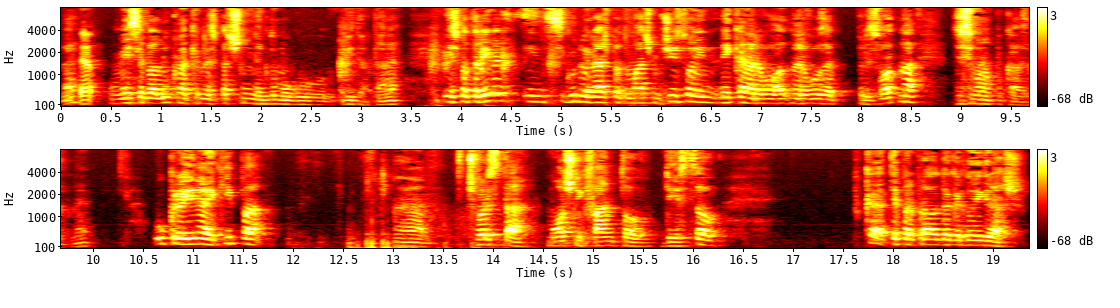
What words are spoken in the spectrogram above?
Ja. Vmes je bila luknja, ker nas pač ni nekdo mogel videti. Ne? In smo trenirali in sigurno igraš pred domačim občinstvom in neka nervoza je prisotna, zdaj se moramo pokazati. Ne? Ukrajina je ekipa, uh, čvrsta, močnih fantov, descev kaj te pravi, da grdo igraš.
